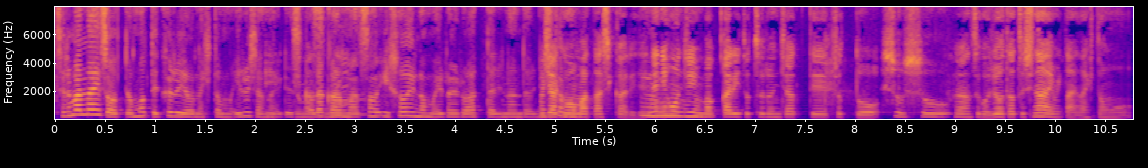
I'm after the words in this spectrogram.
つるまないぞって思ってくるような人もいるじゃないですか。すねだからまあ、そうそういうのもいろいろあったりなんだり。逆もまたしかりでね、うん日本人ばっかりとつるんじゃって、ちょっとそうそう。フランス語上達しないみたいな人も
